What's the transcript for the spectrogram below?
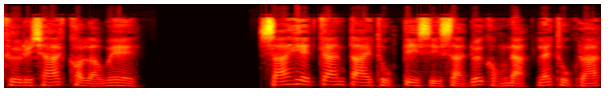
คือริชาร์ดคอลลาเว สาเหตุการตายถูกตีศีรษะด้วยของหนักและถูกรัด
